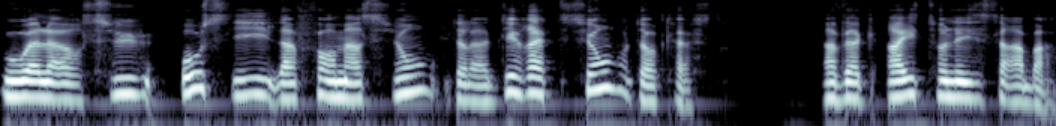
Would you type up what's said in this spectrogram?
où elle a reçu aussi la formation de la direction d'orchestre avec Aitoni Saba.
